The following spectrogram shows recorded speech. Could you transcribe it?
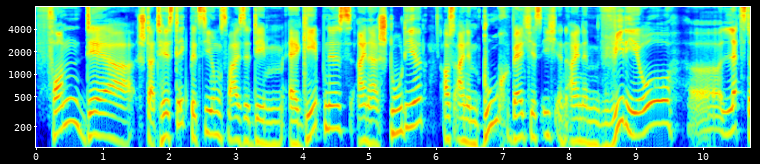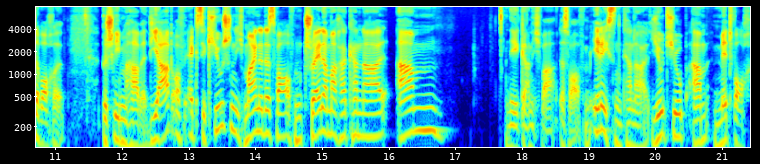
Von der Statistik beziehungsweise dem Ergebnis einer Studie aus einem Buch, welches ich in einem Video äh, letzte Woche beschrieben habe. The Art of Execution. Ich meine, das war auf dem Tradermacher-Kanal am, nee, gar nicht wahr, das war auf dem Erichsen-Kanal, YouTube am Mittwoch.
